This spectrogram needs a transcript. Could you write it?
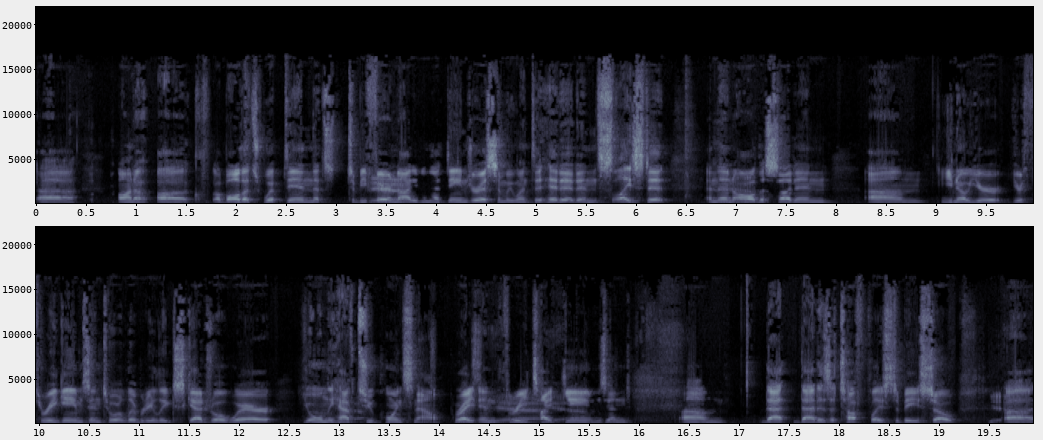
uh, on a, a, a ball that's whipped in. That's to be fair, yeah. not even that dangerous, and we went to hit it and sliced it, and then all of a sudden, um, you know, you're you're three games into a Liberty League schedule where you only have two points now, right, in yeah, three tight yeah. games, and um, that that is a tough place to be. So yeah. uh,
